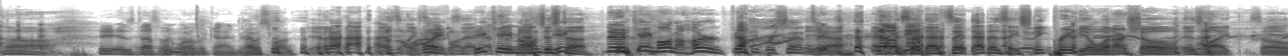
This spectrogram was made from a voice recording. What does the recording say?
Oh, He is definitely one of a kind, man. that was fun. yeah. That's like, Boy, like I said, he that's- came that's on. Just he, a dude, he came on 150 percent. yeah. And like I said, that's a, that is a sneak preview of what our show is like. So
